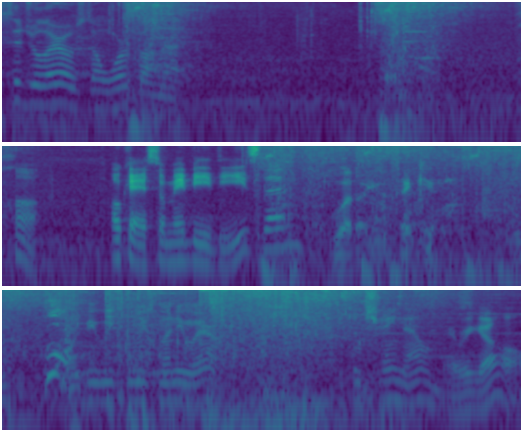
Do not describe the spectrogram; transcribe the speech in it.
sigil arrows don't work on that. Huh. Okay, so maybe these then? What are you thinking? Maybe we can use menu arrows. We can chain elements. There we go.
